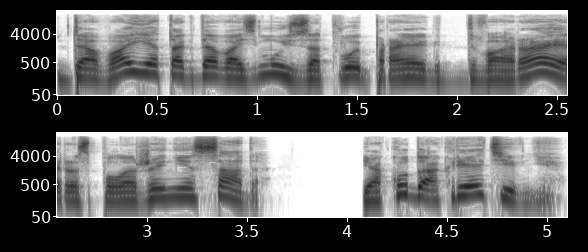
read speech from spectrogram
«Давай я тогда возьмусь за твой проект двора и расположение сада. Я куда креативнее».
